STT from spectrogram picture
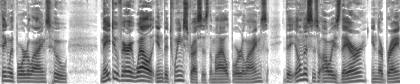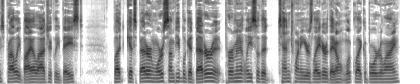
thing with borderlines who may do very well in between stresses, the mild borderlines, the illness is always there in their brains, probably biologically based but gets better and worse. Some people get better permanently so that 10, 20 years later they don't look like a borderline.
